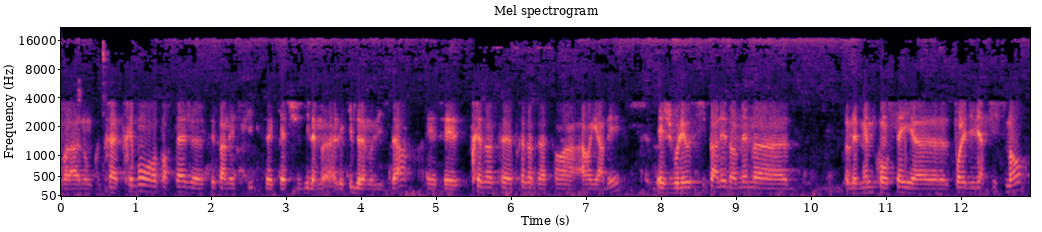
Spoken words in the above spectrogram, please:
voilà, donc très très bon reportage fait par Netflix qui a suivi l'équipe de la Movistar et c'est très très intéressant à, regarder. Et je voulais aussi parler dans le même dans le même conseil pour les divertissements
